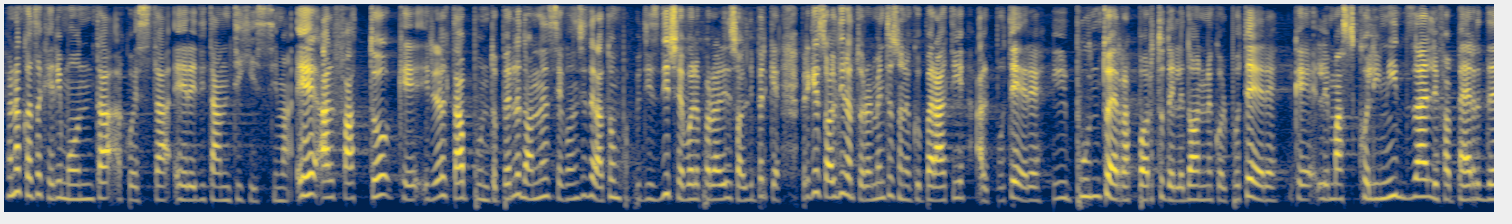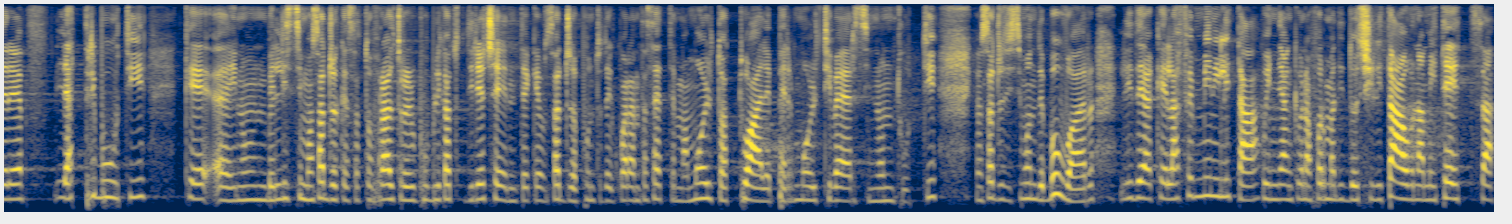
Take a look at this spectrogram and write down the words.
è una cosa che rimonta a questa eredità antichissima e al fatto che in realtà appunto per le donne sia considerato un po' più disdicevole parlare di soldi. Perché? Perché i soldi naturalmente sono equiparati al potere. Il punto è il rapporto delle donne col potere, che le mascolinizza, le fa perdere gli attributi che eh, in un bellissimo saggio che è stato fra l'altro ripubblicato di recente, che è un saggio appunto del 47 ma molto attuale per molti versi, non tutti, è un saggio di Simone de Beauvoir, l'idea che la femminilità, quindi anche una forma di docilità, una mitezza,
